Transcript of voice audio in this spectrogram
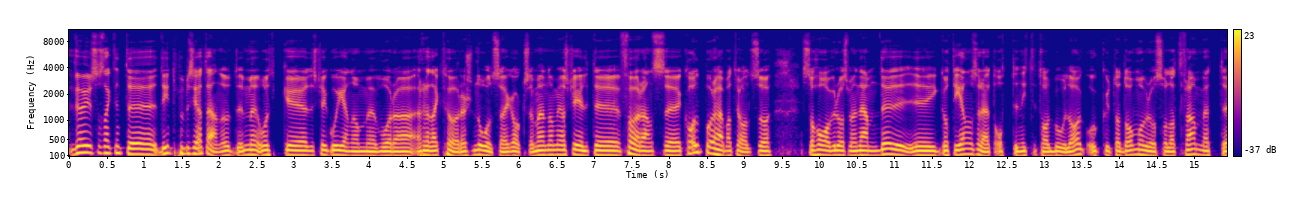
vi har ju som sagt inte, det är inte publicerat än och, och, och det ska gå igenom genom eh, våra redaktörers nålsöga också. Men om jag ska ge lite förhandskoll på det här materialet så, så har vi då som jag nämnde gått igenom sådär ett 80-90-tal bolag och utav dem har vi då sållat fram ett, eh,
